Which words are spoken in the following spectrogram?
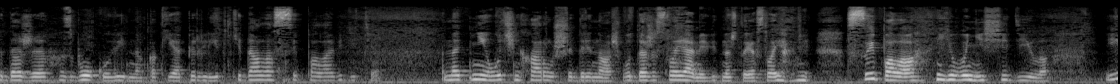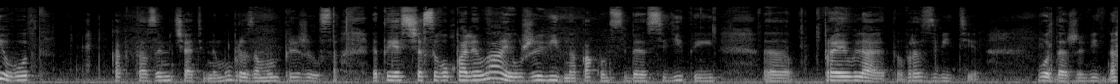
даже сбоку видно, как я перлит кидала, сыпала, видите? На дне очень хороший дренаж. Вот даже слоями видно, что я слоями сыпала, его не щадила. И вот как-то замечательным образом он прижился. Это я сейчас его полила, и уже видно, как он себя сидит и э, проявляет в развитии. Вот даже видно.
